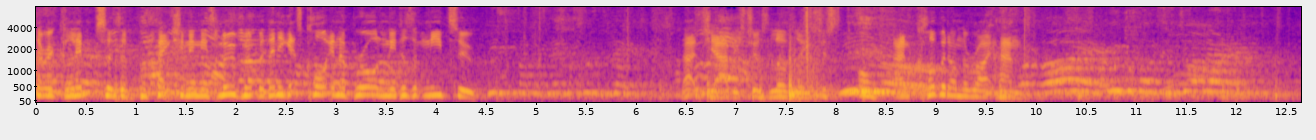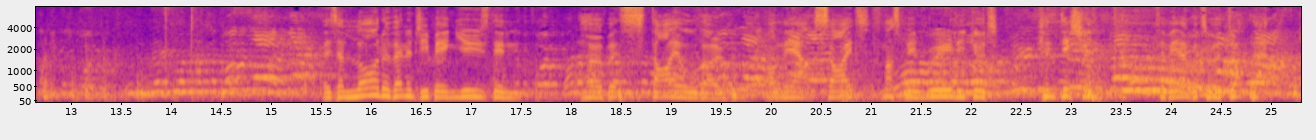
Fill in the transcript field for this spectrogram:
There are glimpses of perfection in his movement, but then he gets caught in a brawl and he doesn't need to. That jab is just lovely. It's just oh, and covered on the right hand. There's a lot of energy being used in Herbert's style, though, on the outside. Must be in really good condition to be able to adopt that.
